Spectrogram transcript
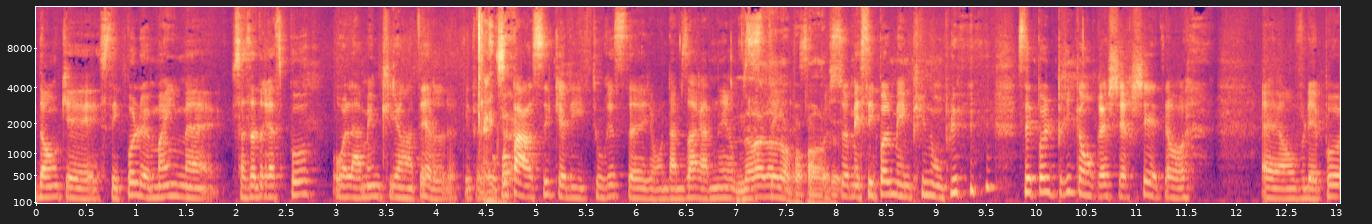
Donc, euh, c'est pas le même. euh, ça s'adresse pas à la même clientèle. Il faut Exact. pas penser que les touristes euh, ils ont de la misère à venir Non, visiter. non, non, là, pas ça. Mais c'est pas le même prix non plus. c'est pas le prix qu'on recherchait. On, on voulait pas.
